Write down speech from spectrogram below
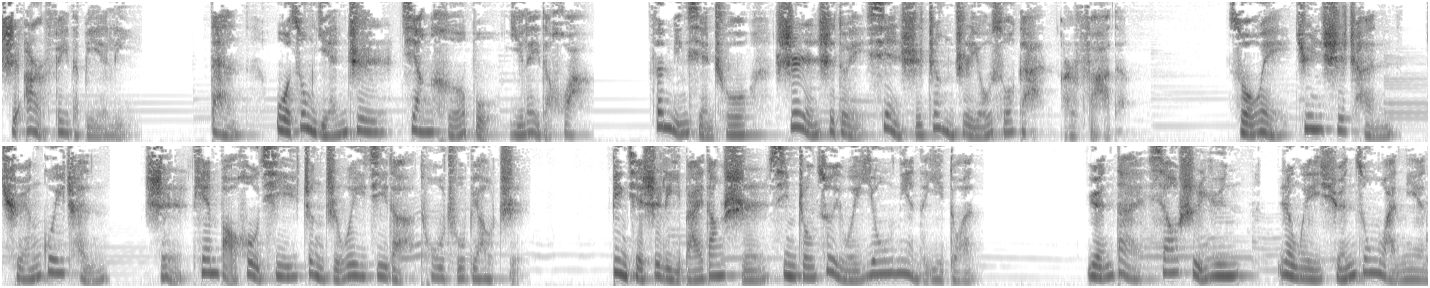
是二妃的别离，但我纵言之将何补一类的话，分明显出诗人是对现实政治有所感而发的。所谓君失臣，权归臣，是天宝后期政治危机的突出标志，并且是李白当时心中最为忧念的一端。元代萧士赟。认为玄宗晚年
